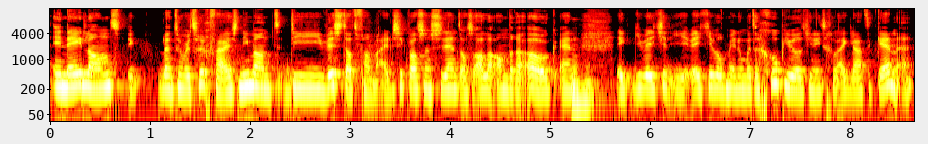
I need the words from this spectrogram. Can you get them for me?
in Nederland, ik ben toen weer terugverhuisd, niemand die wist dat van mij. Dus ik was een student als alle anderen ook. En mm-hmm. ik, je, weet, je, je, weet, je wilt meedoen met een groep, je wilt je niet gelijk laten kennen.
